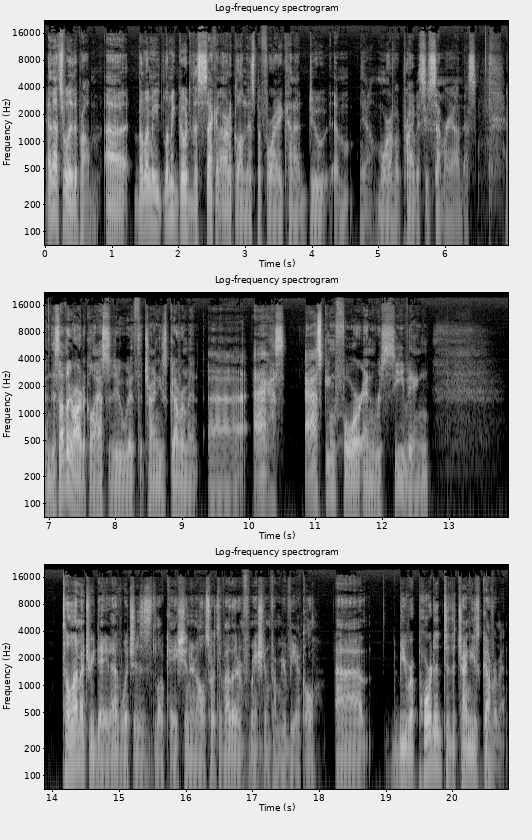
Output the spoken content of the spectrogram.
and that's really the problem. Uh, but let me let me go to the second article on this before I kind of do um, you know more of a privacy summary on this. And this other article has to do with the Chinese government uh, ask, asking for and receiving telemetry data, which is location and all sorts of other information from your vehicle, uh, be reported to the Chinese government.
